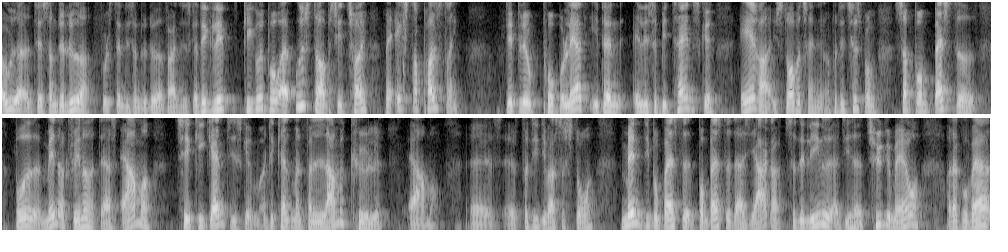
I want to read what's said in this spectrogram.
ud af det, som det lyder, fuldstændig som det lyder faktisk, og det gik, lidt, gik ud på at udstoppe sit tøj med ekstra polstring. Det blev populært i den elisabetanske æra i Storbritannien, og på det tidspunkt så bombastede både mænd og kvinder deres ærmer til gigantiske, og det kaldte man for lammekølle ærmer, øh, øh, fordi de var så store. Men de bombastede, bombastede deres jakker, så det lignede, at de havde tykke maver, og der kunne være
